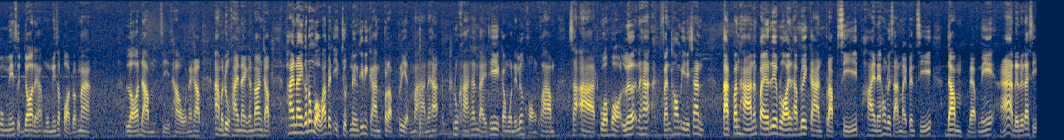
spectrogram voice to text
มุมนี้สุดยอดเลยครับมุมนี้สปอร์ตมากๆ ล้อดำสีเทานะครับอะมาดูภายในกันบ้างครับ ภายในก็ต้องบอกว่าเป็นอีกจุดหนึ่งที่มีการปรับเปลี่ยนมานะฮะลูกค้าท่านใดที่กังวลในเรื่องของความสะอาดกลัวเบาะเลอะนะฮะ Phantom Edition ตัดปัญหานั้นไปเรียบร้อยนะครับด้วยการปรับสีภายในห้องโดยสารใหม่เป็นสีดำแบบนี้อ่าเดินด้วยได้สี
